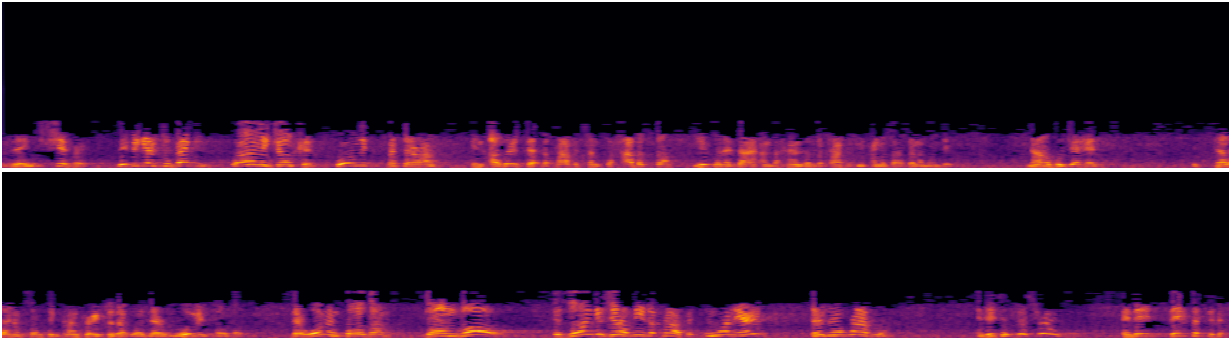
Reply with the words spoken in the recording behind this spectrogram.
they shivered. They began to beg him. We're only joking. We're only messing around. In others that the Prophet some Sahaba saw, you're going to die on the hands of the Prophet Muhammad one day. Now Abu Jahl is telling him something contrary to that what their woman told them. Their woman told them, don't go. As long as you don't need the Prophet in one area, there's no problem. And they said, that's right. And they, they accepted it.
